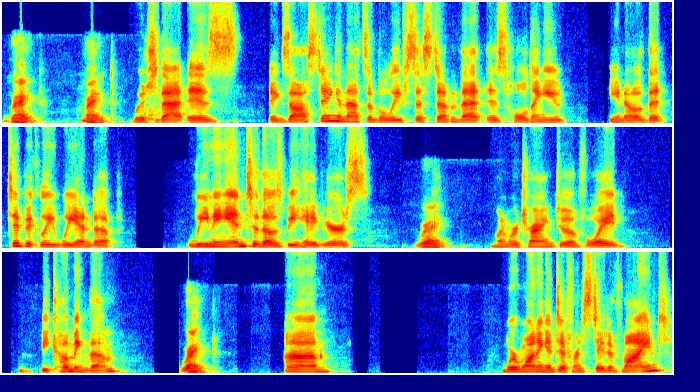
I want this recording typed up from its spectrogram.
Right, right, which that is exhausting and that's a belief system that is holding you you know that typically we end up leaning into those behaviors right, when we're trying to avoid becoming them right. um, we're wanting a different state of mind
